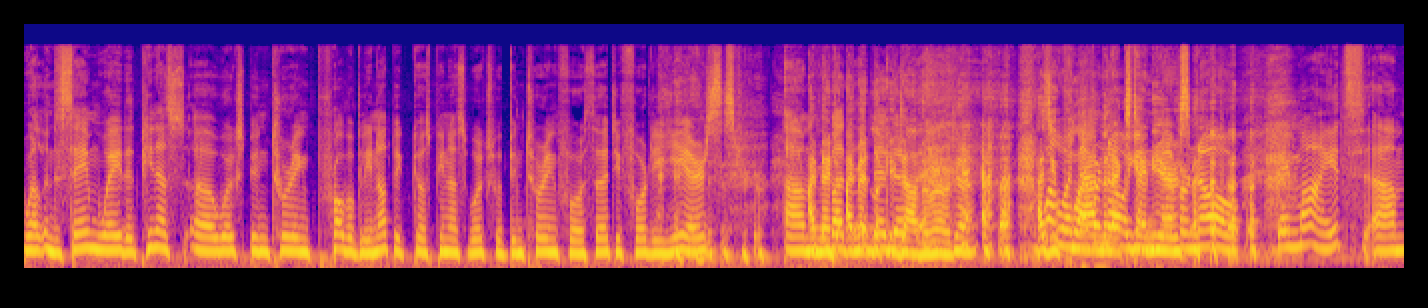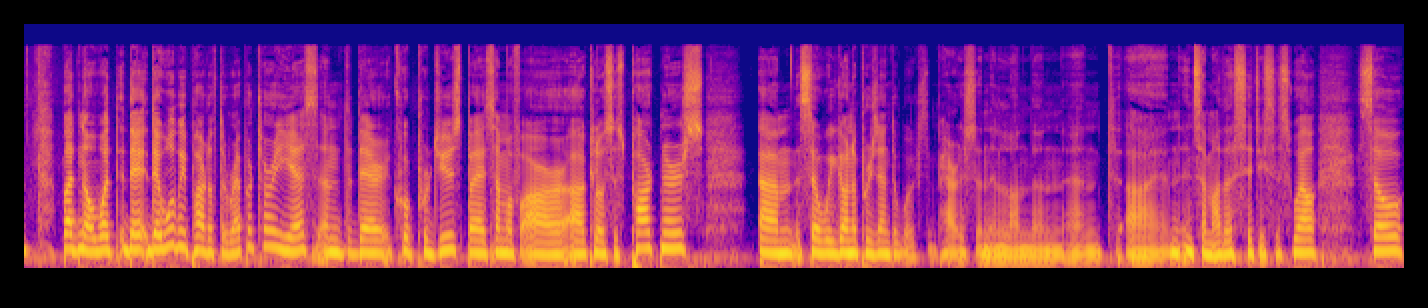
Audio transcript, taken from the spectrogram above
Well, in the same way that Pina's uh, work's been touring, probably not because Pina's works have been touring for 30, 40 years. this is true. Um, I meant, I meant the, looking the, down the road, yeah. As well, you plan the know. next 10 you years. never know. they might. Um, but no, what they, they will be part of the repertory, yes, and they're co-produced by some of our uh, closest partners. Um, so we're going to present the works in Paris and in London and uh, in, some other cities as well. So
